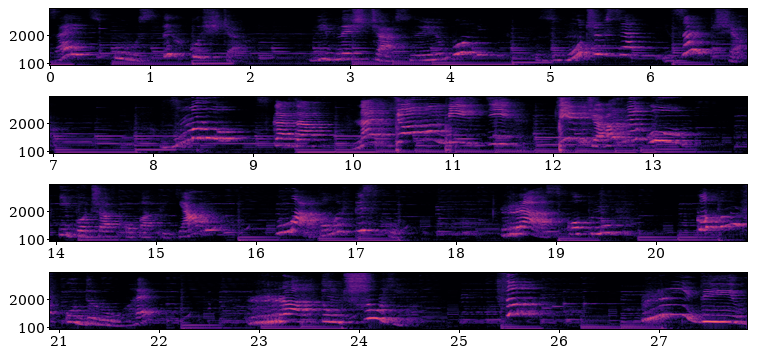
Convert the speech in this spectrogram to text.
заєць у густих кущах. Від нещасної любові змучився і зайчах. Почав копати яму лапами в піску. Раз копнув, копнув удруге, раптом чує. Цап! Придивився,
